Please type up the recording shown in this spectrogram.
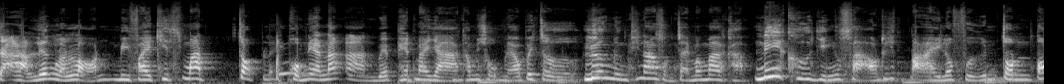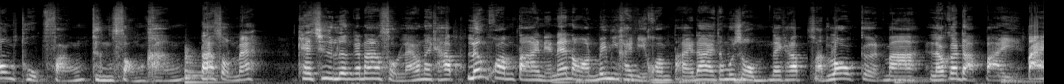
จะอ่านเรื่องหลอนๆ มีไฟคริสต์มาสจบเลย ผมเนี่ยนั่งอ่านเว็บเพจมายาท่านผู้ชมแล้วไปเจอ เรื่องหนึ่งที่น่าสนใจมากๆครับ นี่คือหญิงสาวที่ตายแล้วฟื้นจนต้องถูกฝังถึงสองครั้ง น่าสนไหมแค่ชื่อเรื่องก็น่าสนแล้วนะครับ เรื่องความตายเนี่ยแน่นอนไม่มีใครหนีความตายได้ท่านผู้ชมนะครับ สัตว์โลกเกิดมาแล้วก็ดับไป แต่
